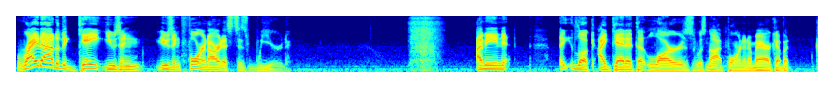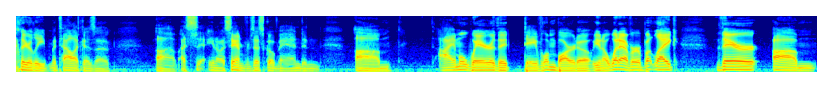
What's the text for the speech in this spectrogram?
Right out of the gate, using using foreign artists is weird. I mean, look, I get it that Lars was not born in America, but clearly Metallica is a, uh, a you know a San Francisco band, and um, I'm aware that Dave Lombardo, you know, whatever, but like they're um,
